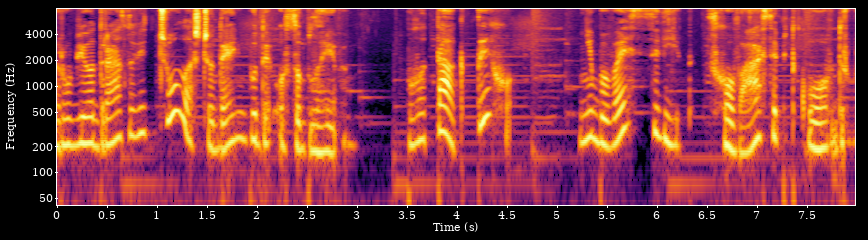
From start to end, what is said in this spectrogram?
Рубі одразу відчула, що день буде особливим. Було так тихо, ніби весь світ сховався під ковдру.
